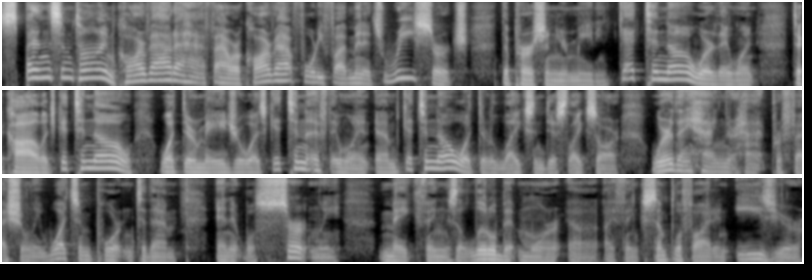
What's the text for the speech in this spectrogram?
Spend some time, carve out a half hour, carve out 45 minutes, research the person you're meeting, get to know where they went to college, get to know what their major was, get to know if they went, um, get to know what their likes and dislikes are, where they hang their hat professionally, what's important to them, and it will certainly make things a little bit more, uh, I think, simplified and easier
